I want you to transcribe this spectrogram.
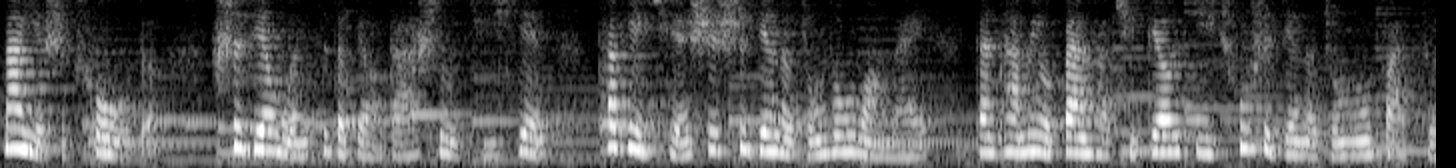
那也是错误的。世间文字的表达是有局限，它可以诠释世间的种种往来，但它没有办法去标记出世间的种种法则。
